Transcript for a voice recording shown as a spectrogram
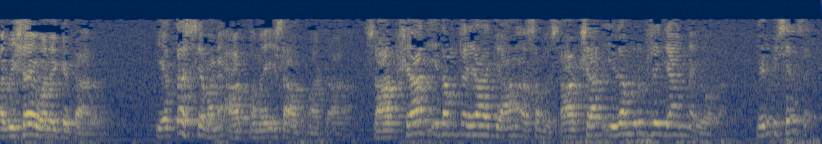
अविषय होने के कारण। यतस्य माने आत्मा इस आत्मा का। साक्षात इदम तया ज्ञान असम। साक्षात इदम रूप से ज्ञान नहीं होगा। निर्विशेष है।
